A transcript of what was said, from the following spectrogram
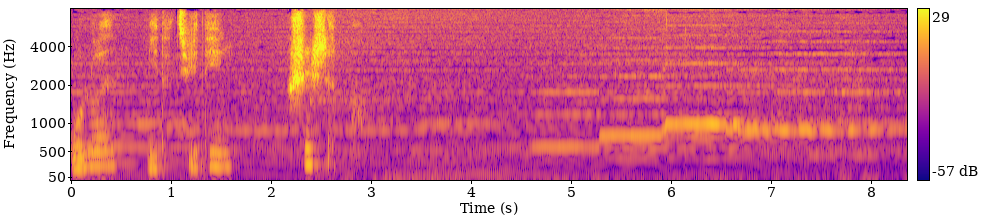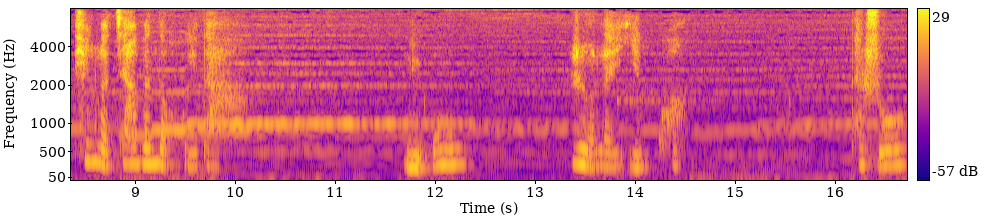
无论你的决定是什么。听了加温的回答，女巫热泪盈眶。她说：“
